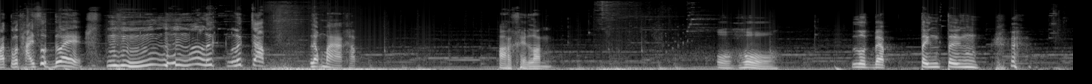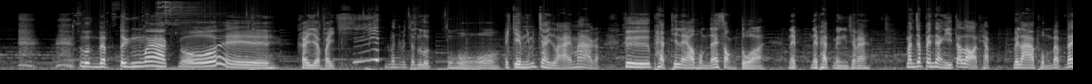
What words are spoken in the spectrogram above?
มาตัวท้ายสุดด้วยลึกลึกจับแล้วมาครับอาเคลอน โอ้โห หลุดแบบ ตึงตึงๆหลุดแบบตึงมาก โอ้ย ใครอย่าไปคิดมันมันจะหลุด โอ้โห ไอเกมนี้มันใจร้ายมากอะคือแพทที่แล้วผมได้ 2 ตัวในในแพทหนึ่งใช่ไหม มันจะเป็นอย่างนี้ตลอดครับ เวลาผมแบบได้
